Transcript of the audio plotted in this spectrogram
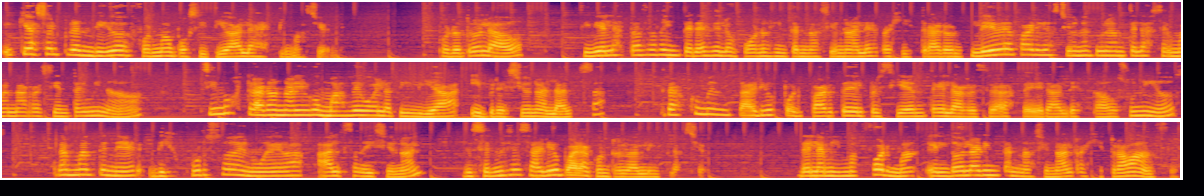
y que ha sorprendido de forma positiva las estimaciones. Por otro lado, si bien las tasas de interés de los bonos internacionales registraron leves variaciones durante la semana recién terminada, sí mostraron algo más de volatilidad y presión al alza tras comentarios por parte del presidente de la Reserva Federal de Estados Unidos tras mantener discurso de nueva alza adicional de ser necesario para controlar la inflación. De la misma forma, el dólar internacional registró avances,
